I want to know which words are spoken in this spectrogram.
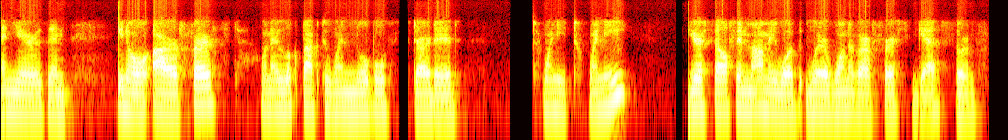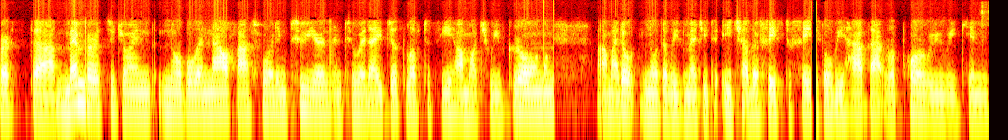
10 years. And, you know, our first, when I look back to when Noble started 2020, yourself and Mami were one of our first guests or first uh, members to join Noble. And now, fast forwarding two years into it, I just love to see how much we've grown um, I don't know that we've met each other face to face, but we have that rapport where we can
